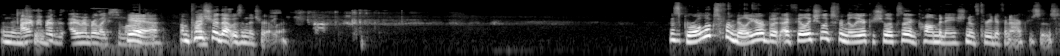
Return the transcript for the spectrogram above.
And then I she- remember. I remember like Samara. Yeah, I'm pretty on- sure that was in the trailer. This girl looks familiar, but I feel like she looks familiar because she looks like a combination of three different actresses.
